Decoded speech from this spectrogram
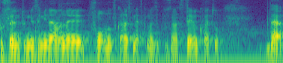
последното ми заминаване в Лондон в крайна сметка ме запозна с тебе, което... Да.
